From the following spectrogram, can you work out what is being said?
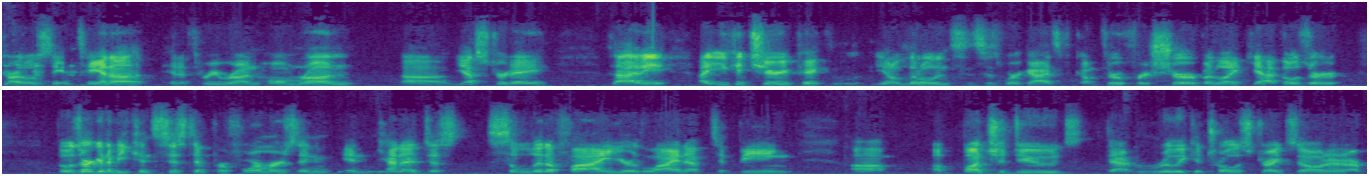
Carlos Santana hit a three run home run uh, yesterday. I mean, you could cherry pick, you know, little instances where guys have come through for sure. But like, yeah, those are those are going to be consistent performers and and kind of just solidify your lineup to being um, a bunch of dudes that really control the strike zone and are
